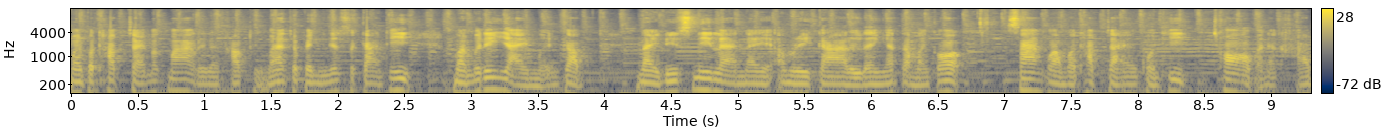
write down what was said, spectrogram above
มันประทับใจมากๆเลยนะครับ ถึงแม้จะเป็นนิทรรศการที่มันไม่ได้ใหญ่เหมือนกับ ในดิสนีย์แลนด์ในอเมริกาหรืออะไรเงี้ยแต่มันก็สร้างความประทับใจคนที่ชอบนะครับ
